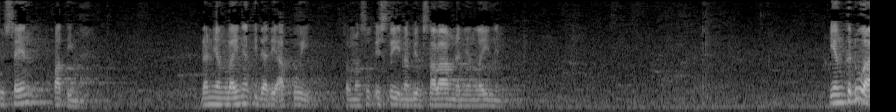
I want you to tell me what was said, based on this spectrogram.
Hussein, Fatimah. Dan yang lainnya tidak diakui, termasuk istri Nabi Sallam dan yang lainnya. Yang kedua,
